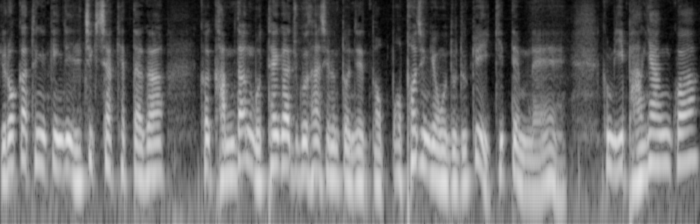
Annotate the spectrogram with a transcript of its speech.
유럽 같은 경우 굉장히 일찍 시작했다가 그 감당 못 해가지고 사실은 또 이제 엎어진 경우들도 꽤 있기 때문에 그럼 이 방향과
